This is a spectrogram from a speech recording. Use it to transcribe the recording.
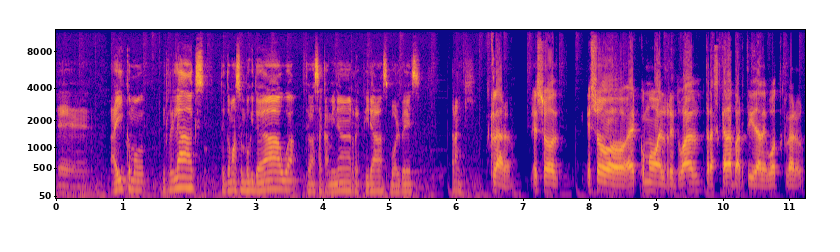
Eh, ahí como relax, te tomas un poquito de agua, te vas a caminar, respirás, volvés. Tranqui. Claro, eso eso es como el ritual tras cada partida de bot, claro.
